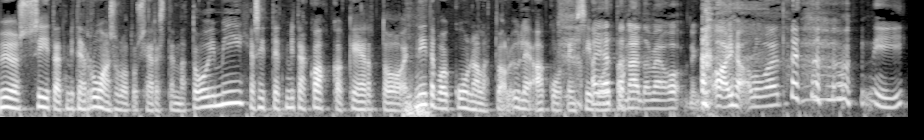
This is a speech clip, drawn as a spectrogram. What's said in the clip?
myös siitä, että miten ruoansulatusjärjestelmä toimii ja sitten, että mitä kakka kertoo. Että niitä voi kuunnella tuolla Yle Akuutin sivuilta. Ai, että näitä meidän niin aihealueita. niin.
